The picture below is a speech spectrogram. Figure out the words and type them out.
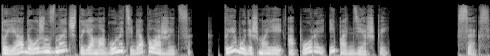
то я должен знать, что я могу на тебя положиться. Ты будешь моей опорой и поддержкой. Секс.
